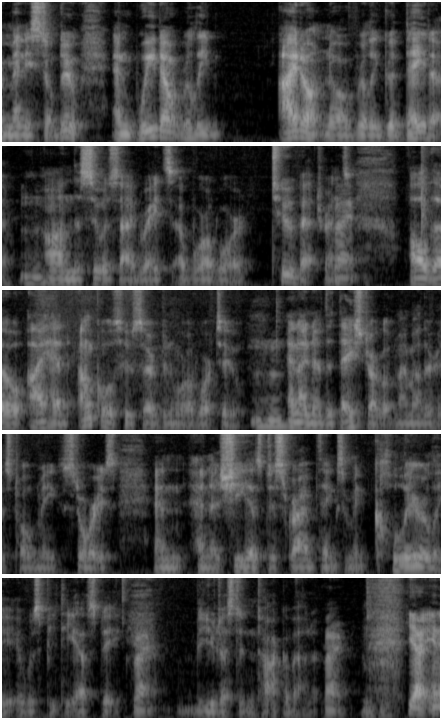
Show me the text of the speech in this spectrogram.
Many still do. And we don't really, I don't know of really good data on the suicide rates of World War II veterans. Mm-hmm. Although I had uncles who served in World War II, Mm-hmm. and I know that they struggled. My mother has told me stories, and and as she has described things, I mean, clearly it was PTSD. Right. You just didn't talk about it. Right. Yeah, and,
